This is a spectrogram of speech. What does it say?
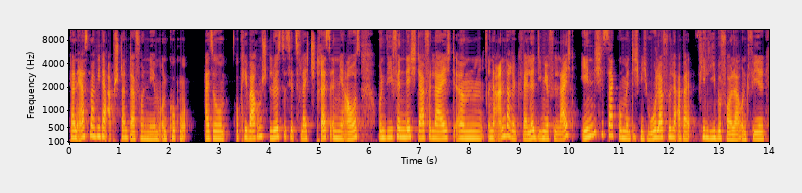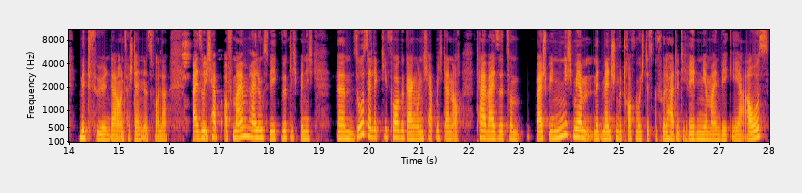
dann erstmal wieder Abstand davon nehmen und gucken, also, okay, warum löst es jetzt vielleicht Stress in mir aus? Und wie finde ich da vielleicht ähm, eine andere Quelle, die mir vielleicht ähnliches sagt, womit ich mich wohler fühle, aber viel liebevoller und viel mitfühlender und verständnisvoller. Also ich habe auf meinem Heilungsweg wirklich bin ich ähm, so selektiv vorgegangen und ich habe mich dann auch teilweise zum Beispiel nicht mehr mit Menschen getroffen, wo ich das Gefühl hatte, die reden mir meinen Weg eher aus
